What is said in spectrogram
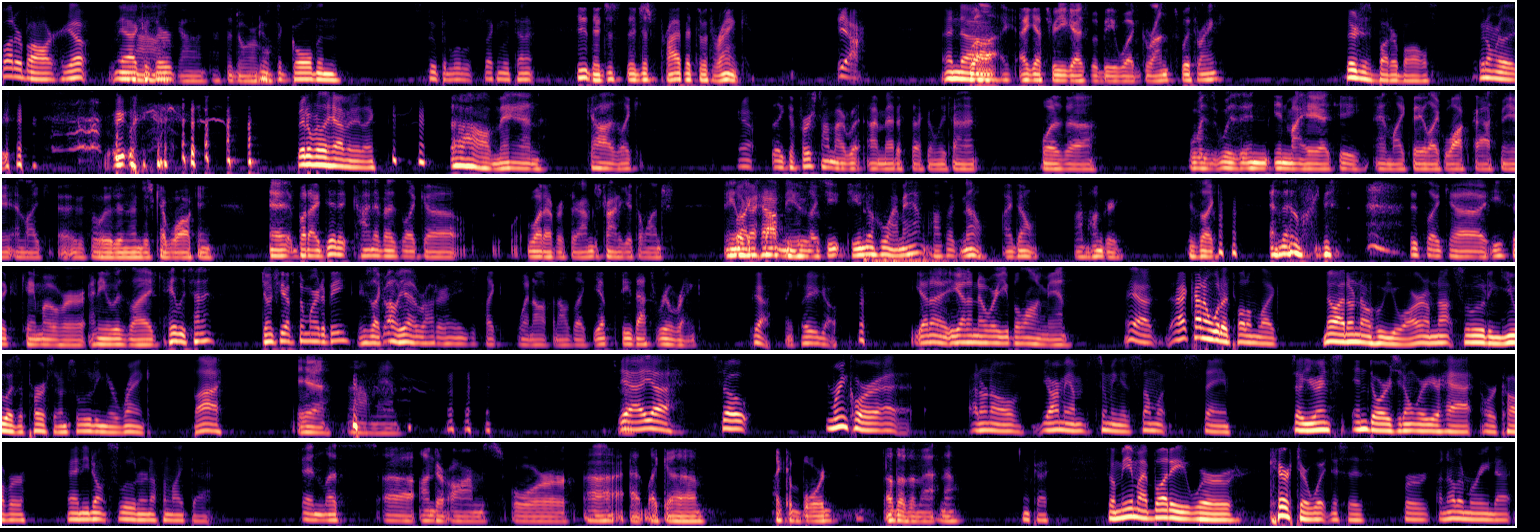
Butterballer. Yep. Yeah, because oh, they're God, that's adorable. because the golden, stupid little second lieutenant. Dude, they're just they're just privates with rank. Yeah. And uh, well, I, I guess for you guys would be what grunts with rank. they're just butterballs. We don't really. they don't really have anything. Oh man, God, like yeah. like the first time I re- I met a second lieutenant was uh was was in in my AIT and like they like walked past me and like uh, saluted and just kept walking, uh, but I did it kind of as like a whatever sir I'm just trying to get to lunch. And he Like, like, stopped to me. he was like do you, do you know who I am? I was like no I don't. I'm hungry. He's like and then like this this like uh E6 came over and he was like hey lieutenant don't you have somewhere to be? He's like oh yeah Roger. And he just like went off and I was like yep see that's real rank. Yeah. Thank There you go. you gotta you gotta know where you belong, man. Yeah. I kind of would have told him like, no, I don't know who you are. I'm not saluting you as a person. I'm saluting your rank. Bye. Yeah. Oh man. Yeah, yeah. So, Marine Corps, uh, I don't know. The Army, I'm assuming, is somewhat the same. So you're in, indoors. You don't wear your hat or cover, and you don't salute or nothing like that. Unless uh under arms or uh at like a like a board. Other than that, no. Okay. So me and my buddy were character witnesses for another Marine that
